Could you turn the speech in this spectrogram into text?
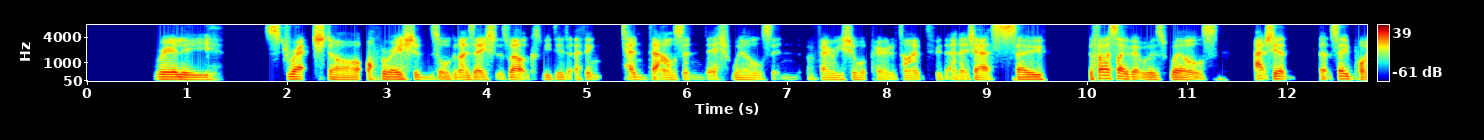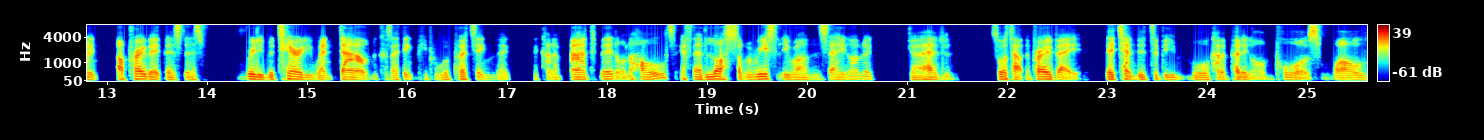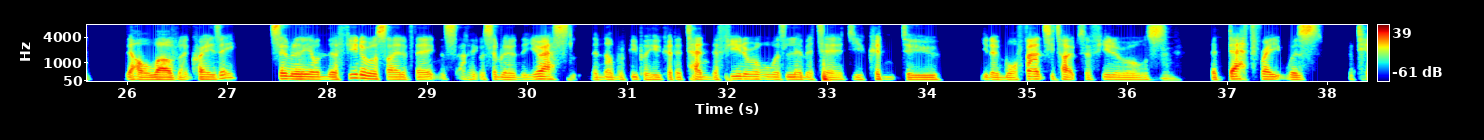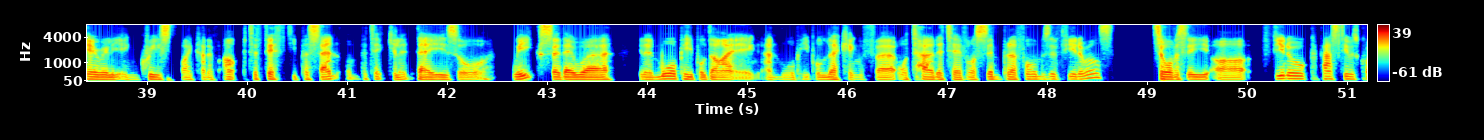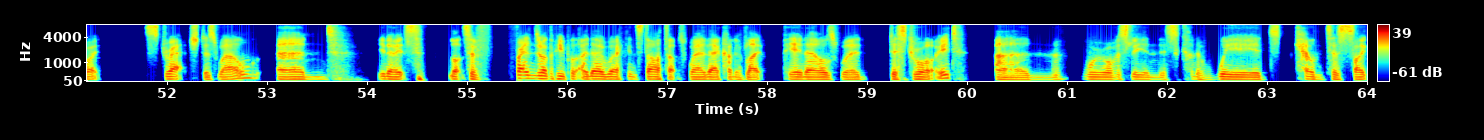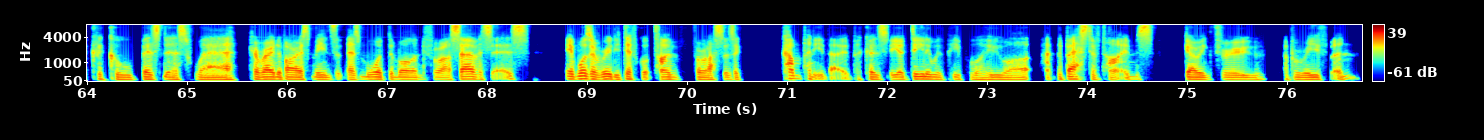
really stretched our operations organization as well because we did, I think, 10,000 ish wills in a very short period of time through the NHS. So the first side of it was wills. Actually, at that same point, our probate business really materially went down because I think people were putting the, the kind of admin on hold. If they'd lost someone recently, rather than saying, I'm going to go ahead and sort out the probate, they tended to be more kind of putting on pause while the whole world went crazy. Similarly, on the funeral side of things, I think it was similar in the US. The number of people who could attend a funeral was limited. You couldn't do, you know, more fancy types of funerals. Mm. The death rate was materially increased by kind of up to 50% on particular days or weeks. So there were you know more people dying and more people looking for alternative or simpler forms of funerals. So obviously our funeral capacity was quite stretched as well. And you know it's lots of friends or other people I know work in startups where their kind of like P&Ls were destroyed um, we're obviously in this kind of weird counter cyclical business where coronavirus means that there's more demand for our services. It was a really difficult time for us as a company, though, because you're dealing with people who are at the best of times going through a bereavement.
